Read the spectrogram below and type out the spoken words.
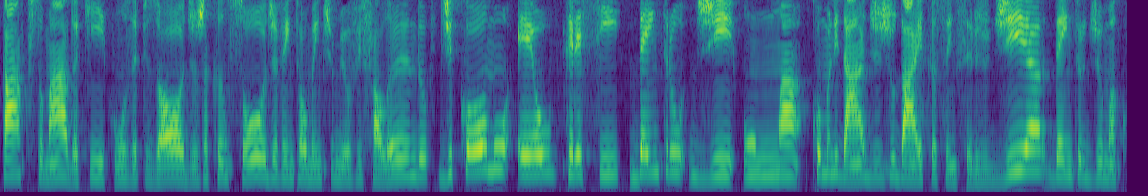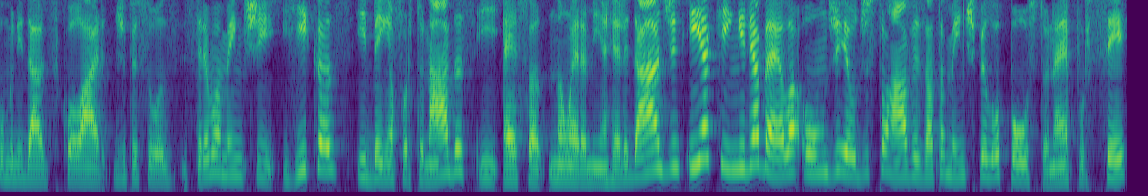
tá acostumado aqui com os episódios, já cansou de eventualmente me ouvir falando de como eu cresci dentro de uma comunidade judaica sem ser judia, dentro de uma comunidade escolar de pessoas extremamente ricas e bem afortunadas, e essa não era a minha realidade, e aqui em Ilhabela, onde eu destoava exatamente pelo oposto oposto, né? Por ser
